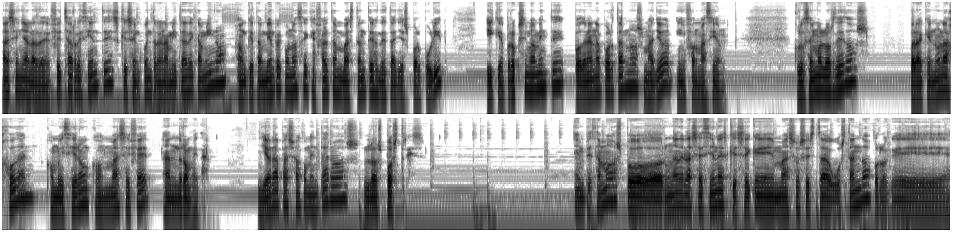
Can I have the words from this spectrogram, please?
ha señalado en fechas recientes que se encuentran a mitad de camino, aunque también reconoce que faltan bastantes detalles por pulir y que próximamente podrán aportarnos mayor información. Crucemos los dedos para que no la jodan como hicieron con Mass Effect Andrómeda. Y ahora paso a comentaros los postres. Empezamos por una de las secciones que sé que más os está gustando, por lo que,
